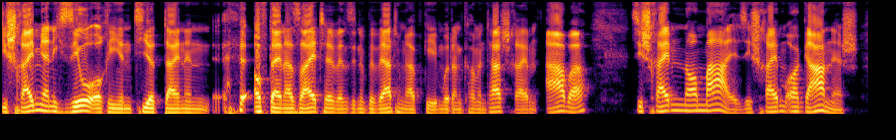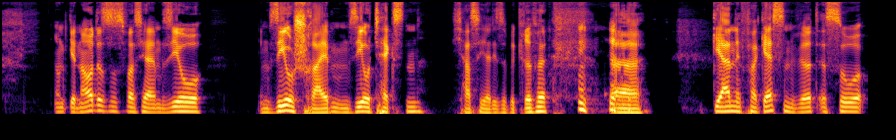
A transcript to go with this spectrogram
die schreiben ja nicht SEO-orientiert deinen, auf deiner Seite, wenn sie eine Bewertung abgeben oder einen Kommentar schreiben, aber sie schreiben normal, sie schreiben organisch. Und genau das ist, was ja im SEO, im SEO-Schreiben, im SEO-Texten, ich hasse ja diese Begriffe, äh, gerne vergessen wird, ist so,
